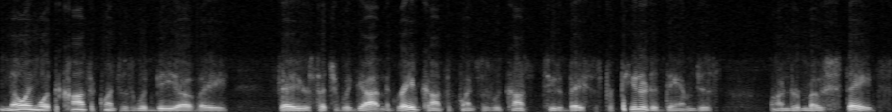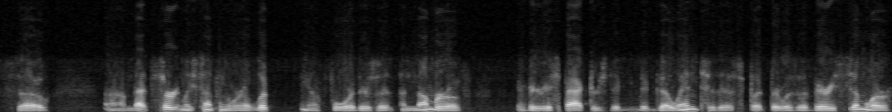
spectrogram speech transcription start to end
knowing what the consequences would be of a failure such as we got, and the grave consequences would constitute a basis for punitive damages under most states. So um, that's certainly something we're going to look you know, for. There's a, a number of various factors that, that go into this, but there was a very similar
